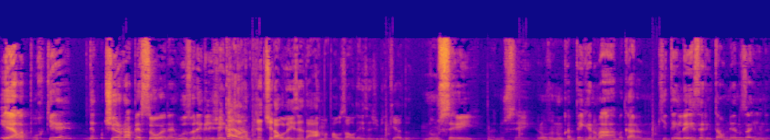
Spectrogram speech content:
E ela porque deu um tiro na pessoa, né? Uso Vem negligente cá, de ela não podia tirar o laser da arma pra usar o laser de brinquedo? Não sei, não sei. Eu, não- eu nunca peguei numa arma, cara. Que tem laser, então, menos ainda.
